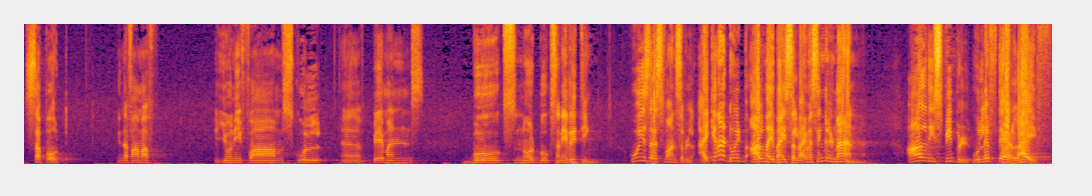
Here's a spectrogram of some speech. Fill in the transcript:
support in the form of uniform, school uh, payments, books, notebooks and everything. Who is responsible? I cannot do it all by myself. I am a single man. All these people who left their life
